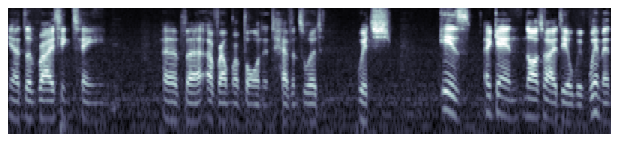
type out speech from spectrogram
you know, the writing team of uh, A Realm Reborn and Heavensward, which is again not ideal with women.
